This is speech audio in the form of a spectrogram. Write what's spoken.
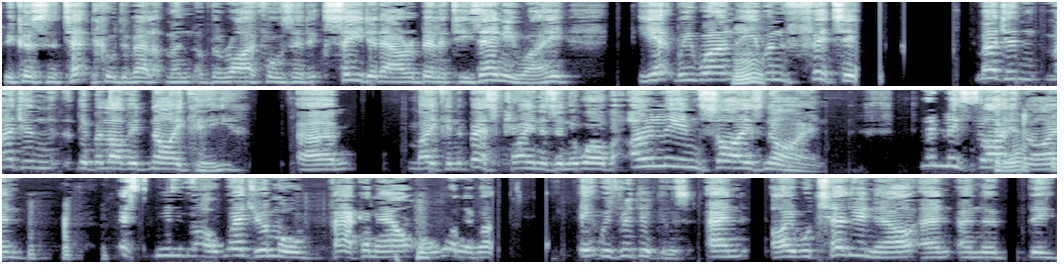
because the technical development of the rifles had exceeded our abilities anyway yet we weren't mm. even fitting. Imagine, imagine the beloved Nike um, making the best trainers in the world, but only in size nine. Only size nine. Best you got to wedge them or pack them out or whatever. It was ridiculous. And I will tell you now, and, and the, the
